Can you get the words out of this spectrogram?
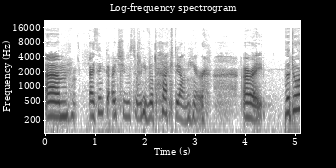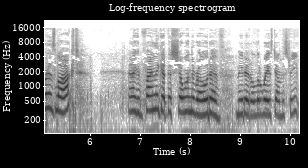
Um, I think I choose to leave the pack down here. All right, the door is locked and I can finally get this show on the road. I've made it a little ways down the street.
